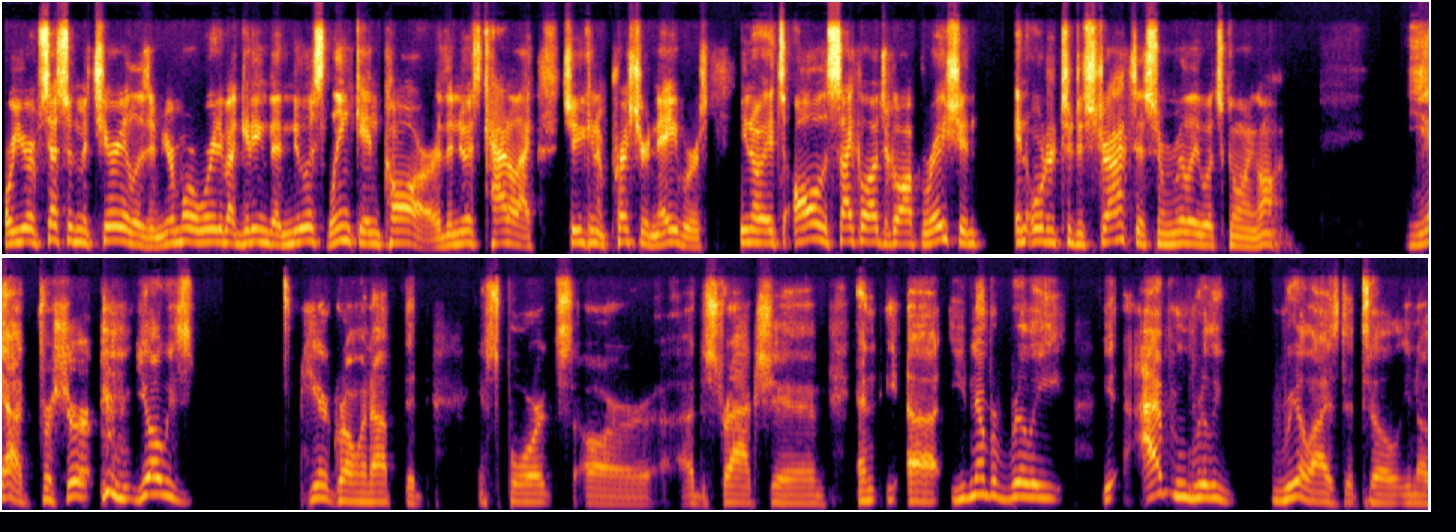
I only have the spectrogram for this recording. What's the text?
or you're obsessed with materialism. You're more worried about getting the newest Lincoln car or the newest Cadillac so you can impress your neighbors. You know, it's all the psychological operation in order to distract us from really what's going on. Yeah, for sure. you always hear growing up that sports are a distraction and uh, you never really i haven't really realized it till you know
